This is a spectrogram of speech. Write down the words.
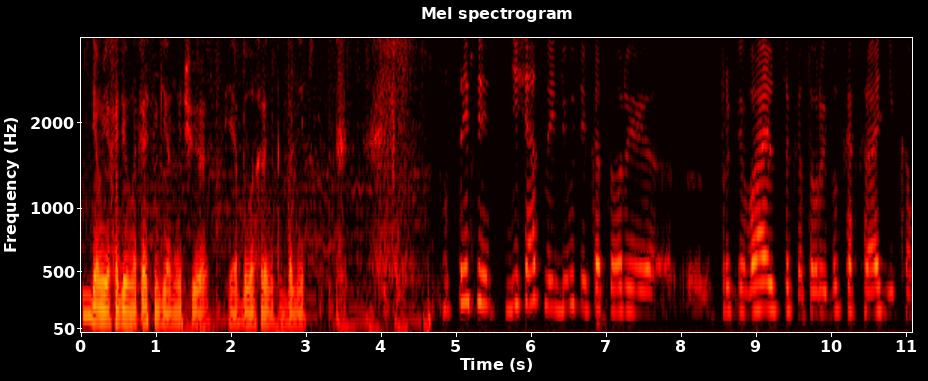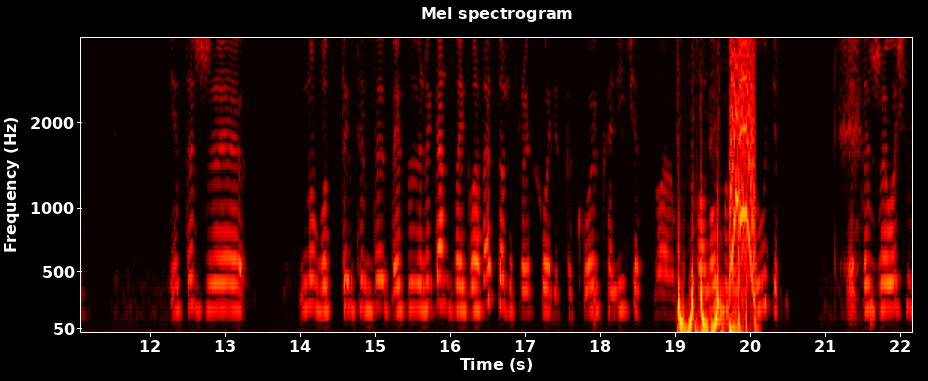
Днем я ходил на кастинги, а ночью я был охранником больницы. Вот эти несчастные люди, которые э, пробиваются, которые идут к охранникам. Это же, ну вот ты, ты, ты- это наверняка на твоих глазах тоже происходит. Какое количество поломанных судеб. Это же очень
